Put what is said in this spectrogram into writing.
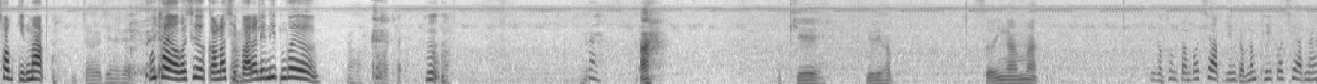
ชอบกินมากชเจอที่นี่ได้คนไทยเอาก็ชื่อกำละสิบบาทอะไรนิดนึงก็เออเอาเอาเอาใช่อืมอะโอเคดูดิครับ สวยงามมากกินกับส้มตำก็แซ่บกินกับน้ำพริกก็แซ่บนะ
